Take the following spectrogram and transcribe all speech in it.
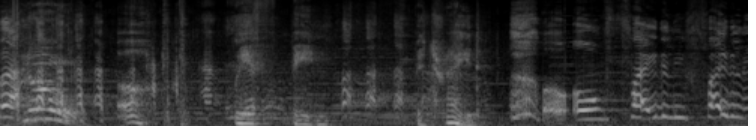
Oh, we've been betrayed. Oh, oh, finally, finally,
